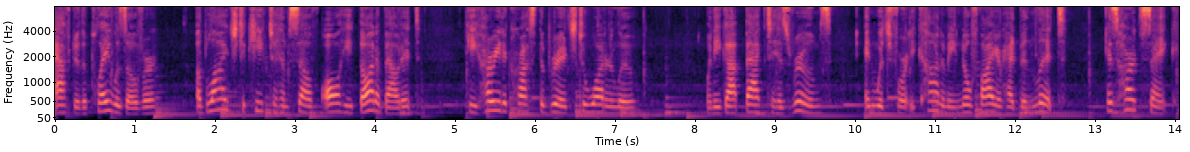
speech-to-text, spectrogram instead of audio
After the play was over, obliged to keep to himself all he thought about it, he hurried across the bridge to Waterloo. When he got back to his rooms, in which for economy no fire had been lit, his heart sank.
